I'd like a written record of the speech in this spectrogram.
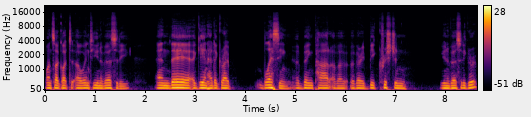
once I got to I went to university, and there again had a great blessing of being part of a, a very big Christian university group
